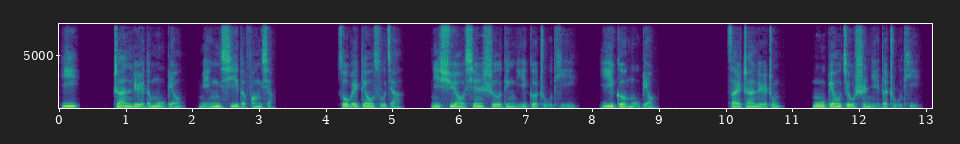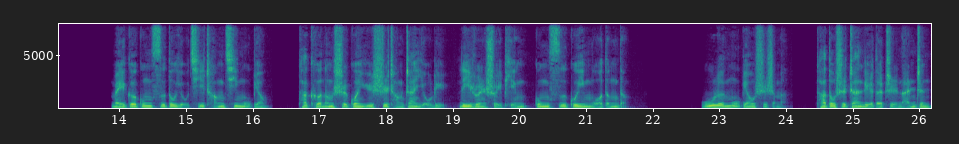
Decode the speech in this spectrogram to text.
一、战略的目标，明晰的方向。作为雕塑家，你需要先设定一个主题，一个目标。在战略中，目标就是你的主题。每个公司都有其长期目标，它可能是关于市场占有率、利润水平、公司规模等等。无论目标是什么，它都是战略的指南针，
